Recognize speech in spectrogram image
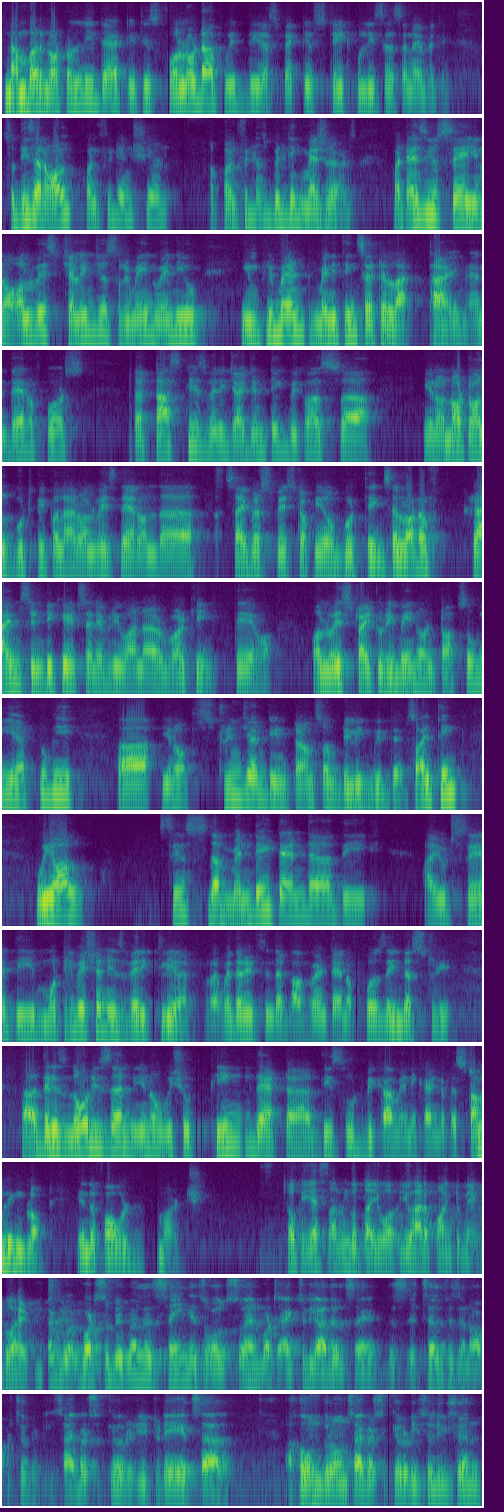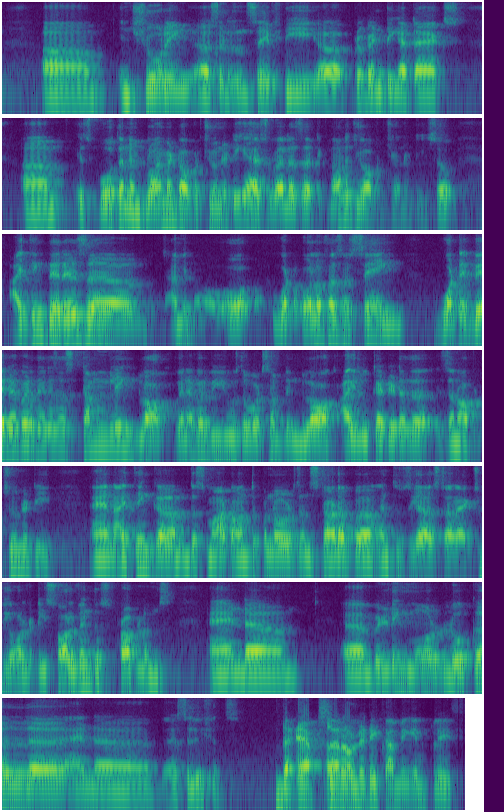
number. Not only that, it is followed up with the respective state polices and everything. So these are all confidential, uh, confidence-building measures but as you say, you know, always challenges remain when you implement many things at a time. And then, of course, the task is very gigantic because, uh, you know, not all good people are always there on the cyberspace talking of good things. A lot of crime syndicates and everyone are working. They always try to remain on top. So we have to be, uh, you know, stringent in terms of dealing with them. So I think we all, since the mandate and uh, the I would say the motivation is very clear, whether it's in the government and of course the industry. Uh, there is no reason, you know, we should think that uh, this would become any kind of a stumbling block in the forward march. Okay, yes, Arun Gupta, you, you had a point to make. Go ahead. But what Subimal is saying is also, and what actually Adhil said, this itself is an opportunity. Cybersecurity today itself, a homegrown cybersecurity solution, um, ensuring uh, citizen safety, uh, preventing attacks, um, is both an employment opportunity as well as a technology opportunity. So I think there is, a, I mean, all, what all of us are saying, what wherever there is a stumbling block, whenever we use the word stumbling block, I look at it as, a, as an opportunity. And I think um, the smart entrepreneurs and startup uh, enthusiasts are actually already solving those problems and um, uh, building more local uh, and uh, uh, solutions. The apps are already coming in place.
